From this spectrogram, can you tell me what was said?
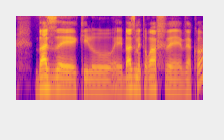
באז אה, כאילו אה, באז מטורף והכל.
